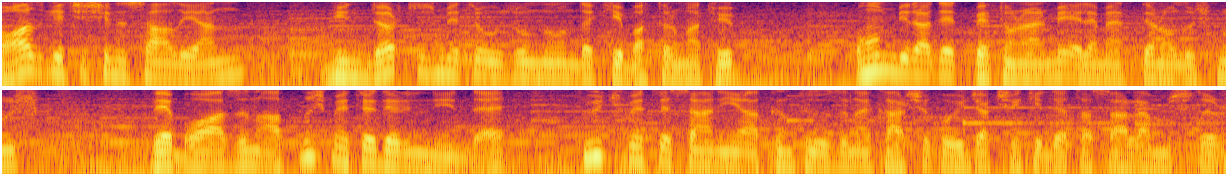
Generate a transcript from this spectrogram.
Boğaz geçişini sağlayan 1400 metre uzunluğundaki batırma tüp 11 adet betonarme elementten oluşmuş ve boğazın 60 metre derinliğinde 3 metre saniye akıntı hızına karşı koyacak şekilde tasarlanmıştır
